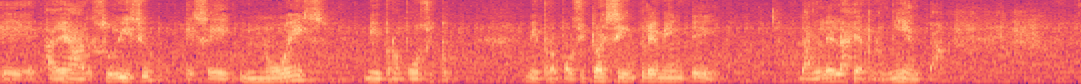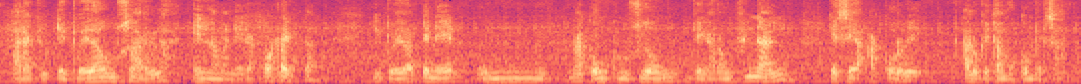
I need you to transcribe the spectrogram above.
eh, a dejar su vicio. Ese no es mi propósito. Mi propósito es simplemente darle las herramientas para que usted pueda usarlas en la manera correcta y pueda tener una conclusión, llegar a un final que sea acorde a lo que estamos conversando.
